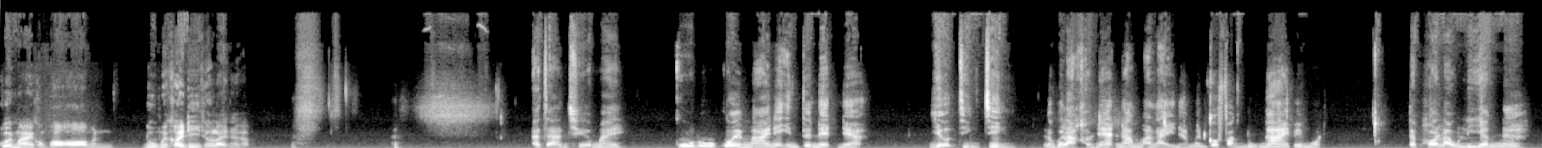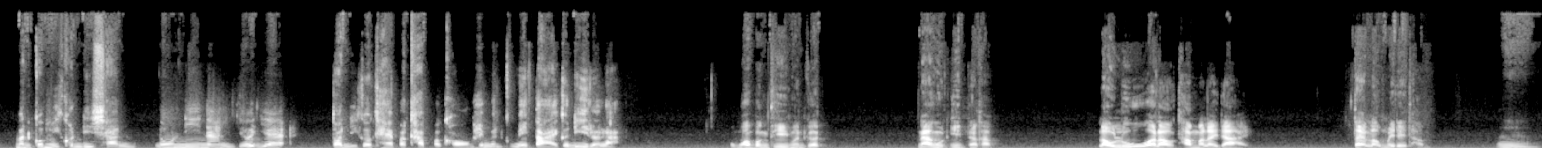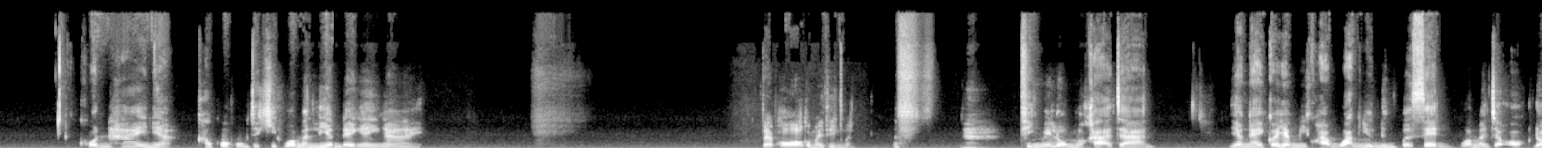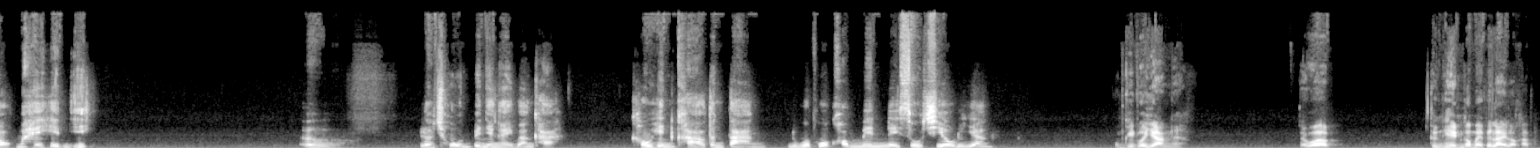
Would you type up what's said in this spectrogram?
กล้วยไม้ของพออมันดูไม่ค่อยดีเท่าไหร่นะครับ อาจารย์เชื่อไหม กูรูกล้วยไม้ในอินเทอร์เน็ตเนี่ย เยอะจริง ๆ แล้วเวลาเขาแนะนำอะไรนะ มันก็ฟังดูง่ายไปหมด แต่พอเราเลี้ยงนะ มันก็มีคอนดิชันโน่นนี่นั่น เยอะแยะ ตอนนี้ก็แค่ประคับประคองให้มันไม่ตายก็ดีแล้วล่ะ ผมว่าบางทีมันก็น่าหงุดหงิดนะครับ เรารู้ว่าเราทำอะไรได้ แต่เราไม่ได้ทำ อืม คนให้เนี่ยเขาก็คงจะคิดว่ามันเลี้ยงได้ง่าย แต่พออก็ไม่ทิ้งมัน ๆ ทิ้งไม่ลงหรอกค่ะอาจารย์ ยังไงก็ยังมีความหวังอยู่หนึ่งเปอร์เซนว่ามันจะออกดอกมาให้เห็นอีก เออ แล้วโชนเป็นยังไงบ้างคะเขาเห็นข่าวต่างๆ หรือว่าพวกคอมเมนต์ในโซเชียลหรือยัง ผมคิดว่ายังนะ แต่ว่า ถึงเห็นก็ไม่เป็นไรหรอกครับ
